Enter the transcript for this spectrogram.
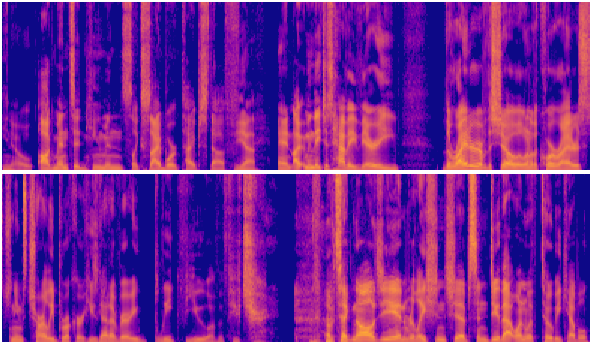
you know, augmented humans, like cyborg type stuff. Yeah. And I mean they just have a very the writer of the show, one of the core writers, name's Charlie Brooker. He's got a very bleak view of the future of technology and relationships. And do that one with Toby Kebbell.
